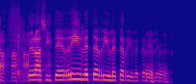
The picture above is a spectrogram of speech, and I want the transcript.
Pero así terrible, terrible, terrible, terrible.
